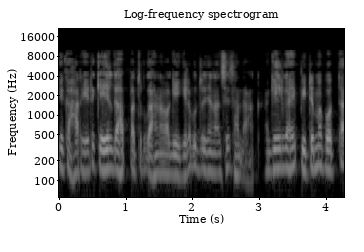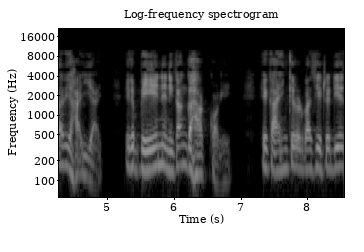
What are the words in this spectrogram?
ඒක හරියට කේල් ගහක් පතුරු ගහනවා වගේ කියලා බුදුරජාණන්සේ සඳහන් කරනවා. කේල් ගහේ පිටම පොත්ත හරි හයියයි. ඒක පේන්නේ නිකන් ගහක් වගේ. ඒක අයින් කරුවට පස්සේ ඊට වැඩිය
